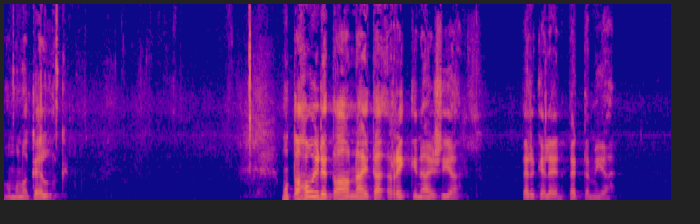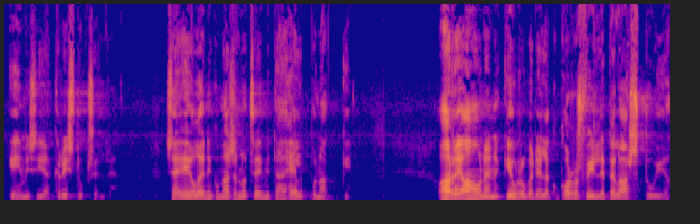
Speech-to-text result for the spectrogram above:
on mulla kellokin. Mutta hoidetaan näitä rikkinäisiä, perkeleen pettämiä ihmisiä Kristukselle. Se ei ole, niin kuin mä sanoin, se ei mitään helppo nakki. Aare Ahonen Kiuruvedellä, kun Korhos Ville pelastui. Ja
